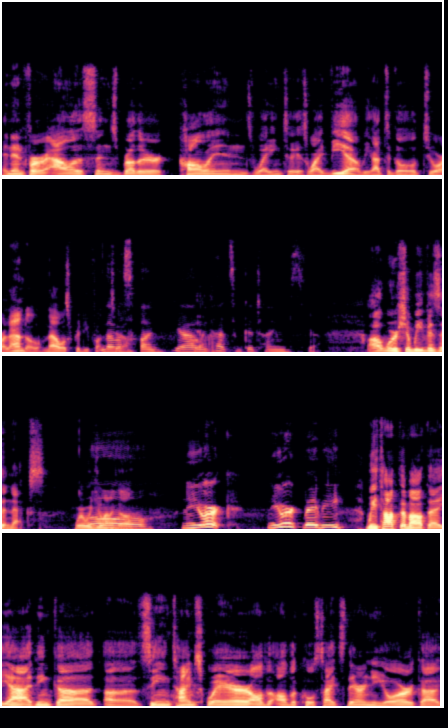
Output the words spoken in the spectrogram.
And then for Allison's brother Colin's wedding to his wife Via, we got to go to Orlando. That was pretty fun That too. was fun. Yeah, Yeah. we've had some good times. Uh, where should we visit next? Where would you want to go? Oh, New York, New York, baby. We talked about that. Yeah, I think uh, uh, seeing Times Square, all the all the cool sites there in New York, uh,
